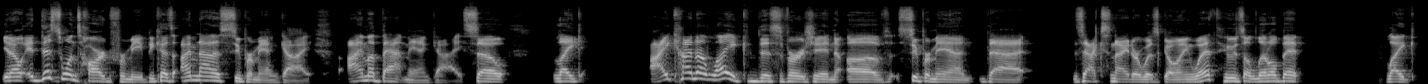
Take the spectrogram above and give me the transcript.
you know, it, this one's hard for me because I'm not a Superman guy. I'm a Batman guy. So like I kind of like this version of Superman that Zack Snyder was going with, who's a little bit like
